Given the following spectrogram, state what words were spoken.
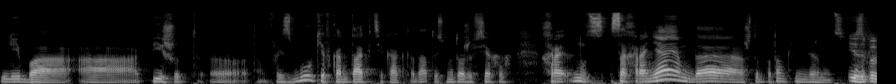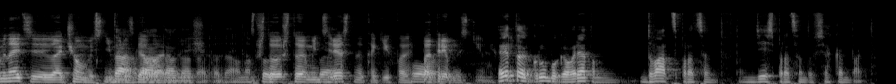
либо а, пишут а, там, в Фейсбуке, ВКонтакте как-то, да, то есть мы тоже всех их хра- ну, сохраняем, да, чтобы потом к ним вернуться. И запоминайте, о чем вы с ними да, разговаривали. Да, да, еще. да, да, да, да. Что, тоже, что им да. интересно, каких вот. потребностей у них. Это, грубо говоря, там 20%, там 10% всех контактов.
